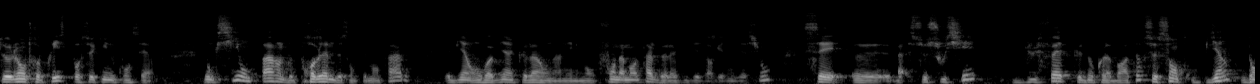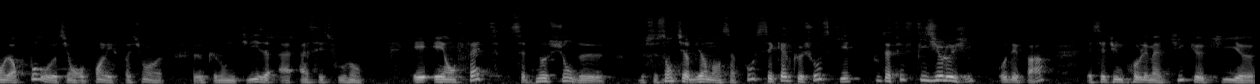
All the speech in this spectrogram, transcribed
de l'entreprise pour ce qui nous concerne. Donc si on parle de problèmes de santé mentale, eh bien on voit bien que là on a un élément fondamental de la vie des organisations, c'est euh, bah, se soucier du fait que nos collaborateurs se sentent bien dans leur peau, si on reprend l'expression euh, que l'on utilise assez souvent. et, en fait, cette notion de, de se sentir bien dans sa peau, c'est quelque chose qui est tout à fait physiologique au départ. Et c'est une problématique qui, euh,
